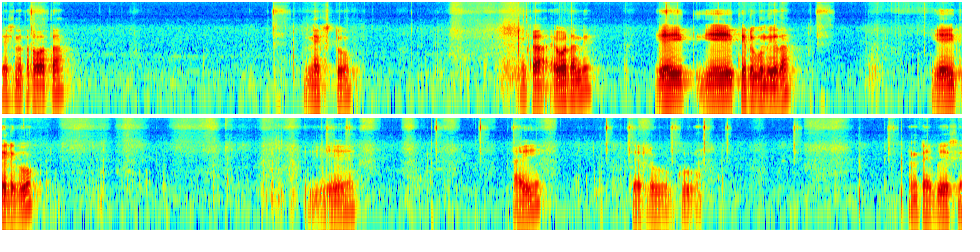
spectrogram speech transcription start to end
చేసిన తర్వాత నెక్స్ట్ ఇంకా ఎవరిదండి? ఏ ఏ తెలుగు ఉంది కదా? A Telugu? A I Telugu అని టైప్ చేసి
